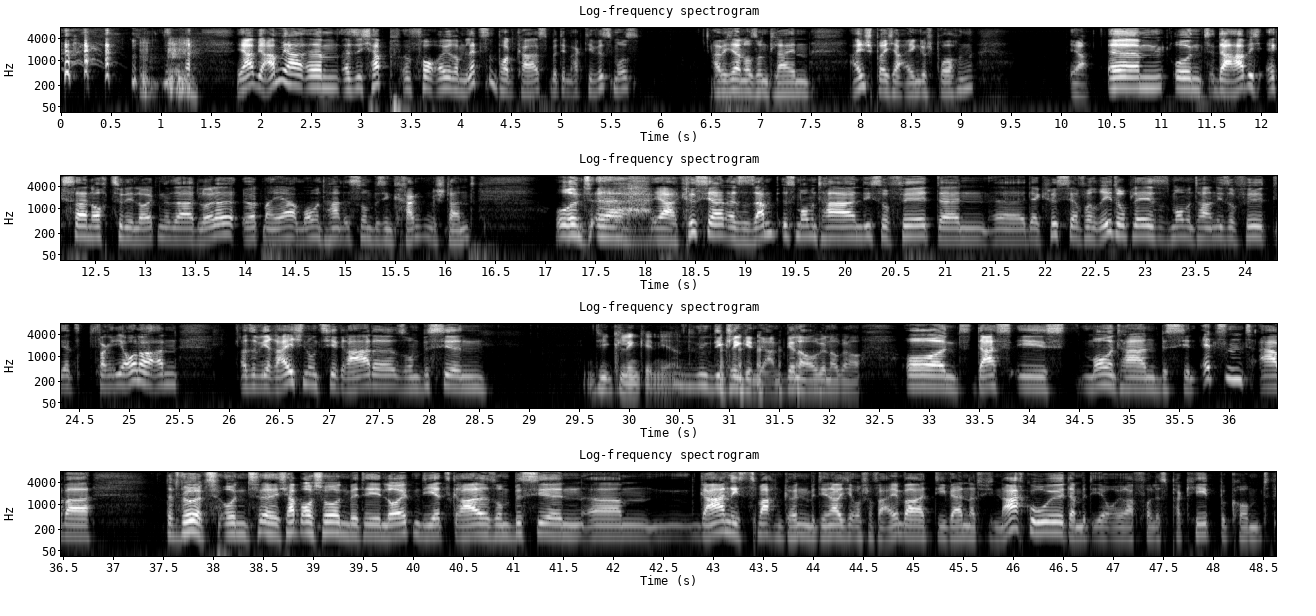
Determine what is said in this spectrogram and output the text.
Ja, wir haben ja, ähm, also ich habe vor eurem letzten Podcast mit dem Aktivismus, habe ich ja noch so einen kleinen Einsprecher eingesprochen. Ja. Ähm, und da habe ich extra noch zu den Leuten gesagt, Leute, hört mal her, momentan ist so ein bisschen Krankenstand. Und äh, ja, Christian, also Samp ist momentan nicht so fit, dann äh, der Christian von Retroplays ist momentan nicht so fit. Jetzt fange ich auch noch an. Also wir reichen uns hier gerade so ein bisschen Die Klinke in die Hand, genau, genau, genau. Und das ist momentan ein bisschen ätzend, aber das wird. Und äh, ich habe auch schon mit den Leuten, die jetzt gerade so ein bisschen ähm, gar nichts machen können, mit denen habe ich auch schon vereinbart, die werden natürlich nachgeholt, damit ihr euer volles Paket bekommt.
